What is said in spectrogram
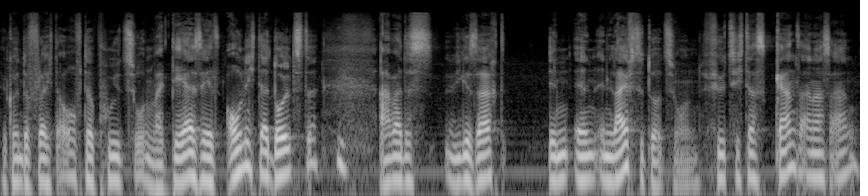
Der könnte vielleicht auch auf der Position, weil der ist ja jetzt auch nicht der Dollste. Aber das, wie gesagt, in, in, in Live-Situationen fühlt sich das ganz anders an.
